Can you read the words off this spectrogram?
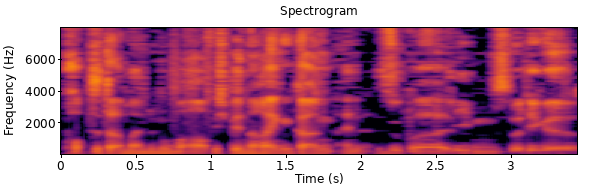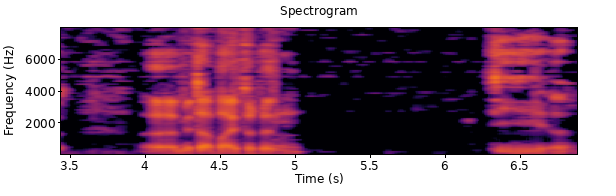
poppte da meine Nummer auf. Ich bin da reingegangen. Eine super liebenswürdige äh, Mitarbeiterin, die äh,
